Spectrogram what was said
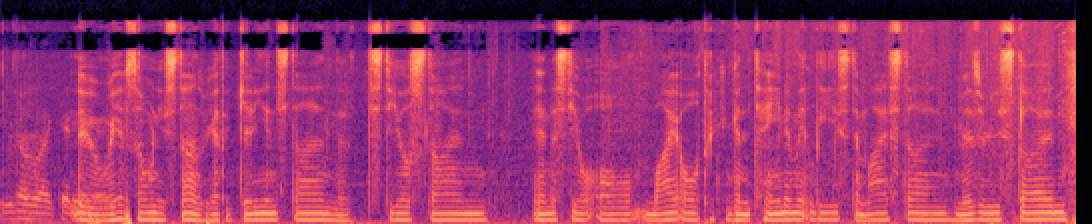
You know who I kid Dude, we have so many stuns. We got the Gideon stun, the steel stun, and the steel ult. My ult that can contain him at least, and my stun, misery stun.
